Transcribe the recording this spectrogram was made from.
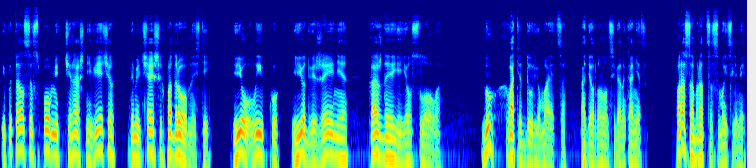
и пытался вспомнить вчерашний вечер до мельчайших подробностей, ее улыбку, ее движение, каждое ее слово. «Ну, хватит дурью маяться», — одернул он себя наконец. «Пора собраться с мыслями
